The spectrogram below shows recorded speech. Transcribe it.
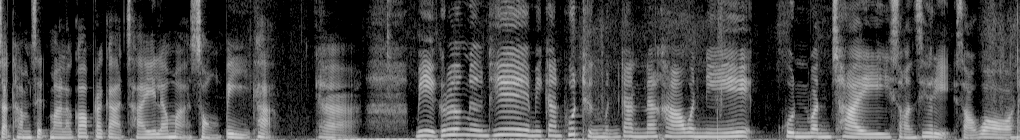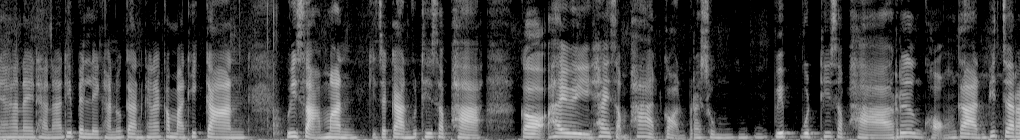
จัดทำเสร็จมาแล้วก็ประกาศใช้แล้วมา 2 ปีค่ะค่ะมีอีกเรื่องหนึ่งที่มีการพูดถึงเหมือนกันนะคะ วันนี้ คุณวันชัยสอนสิริ สวนะคะในฐานะที่เป็นเลขานุการคณะกรรมาการวิสามันกิจการวุฒิสภา ก็ให้ให้สัมภาษณ์ก่อนประชุมวิบวุฒิสภาเรื่องของการพิจาร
